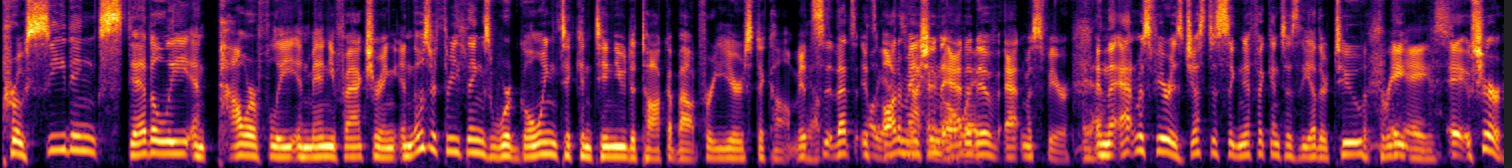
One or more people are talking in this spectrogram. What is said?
proceeding steadily and powerfully in manufacturing and those are three things we're going to continue to talk about for years to come it's that's it's Oh, yeah, automation gonna go away. additive atmosphere and the atmosphere is just as significant as the other two the three a, A's. a- sure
